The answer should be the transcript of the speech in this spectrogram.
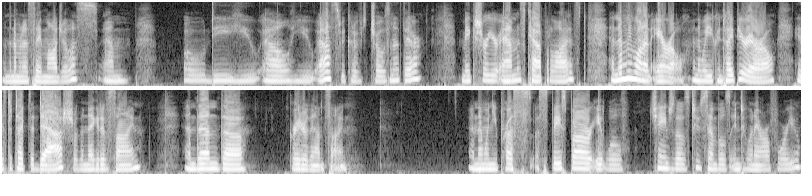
and then I'm going to say modulus, M-O-D-U-L-U-S. We could have chosen it there. Make sure your M is capitalized. And then we want an arrow. And the way you can type your arrow is to type the dash or the negative sign, and then the greater than sign. And then when you press a spacebar, it will change those two symbols into an arrow for you.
